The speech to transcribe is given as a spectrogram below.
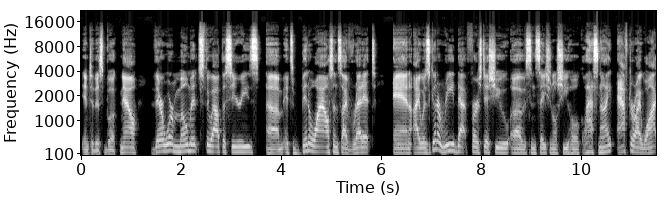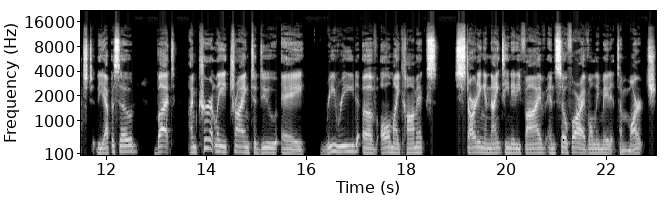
into this book. Now, there were moments throughout the series. Um, it's been a while since I've read it. And I was going to read that first issue of Sensational She Hulk last night after I watched the episode. But I'm currently trying to do a reread of all my comics starting in 1985. And so far, I've only made it to March.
